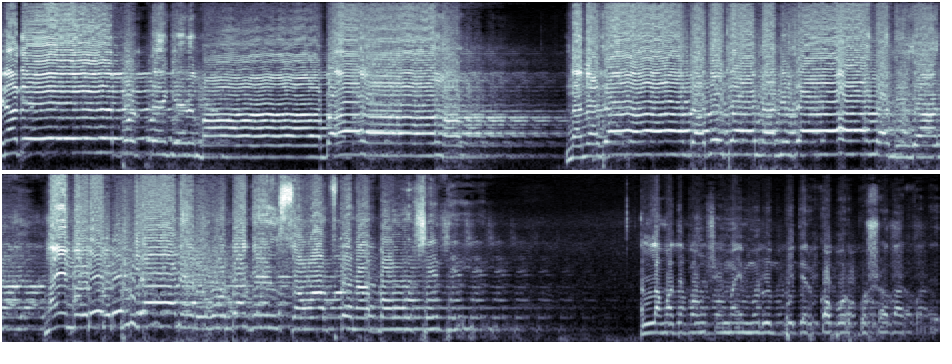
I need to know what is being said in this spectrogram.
ইনাদের প্রত্যেকের মা বাপ নানা যান দাদু যান নানি যান দাদি যান মাই মুরব্বিয়ানের রুহটাকে সওয়াব কেনা পৌঁছে দিই আল্লাহ আমাদের বংশে মাই মুরব্বীদের কবর কোষাদা করে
